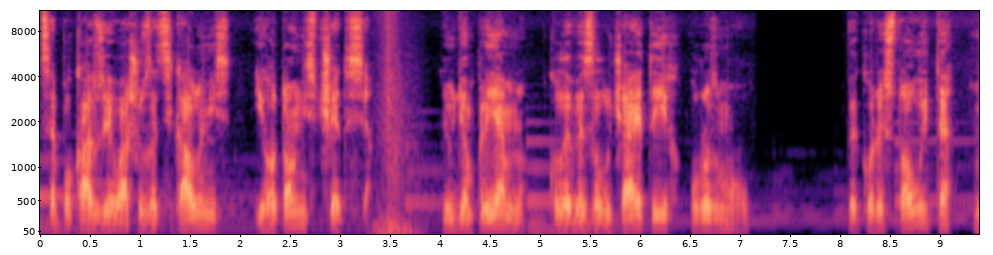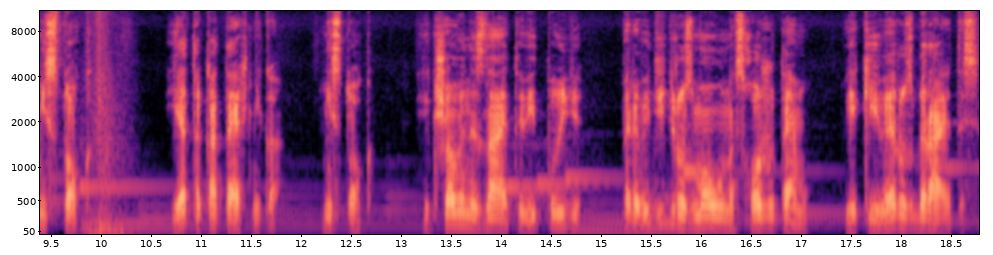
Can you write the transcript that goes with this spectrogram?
Це показує вашу зацікавленість і готовність вчитися. Людям приємно, коли ви залучаєте їх у розмову. Використовуйте місток. Є така техніка місток. Якщо ви не знаєте відповіді, переведіть розмову на схожу тему, в якій ви розбираєтесь.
